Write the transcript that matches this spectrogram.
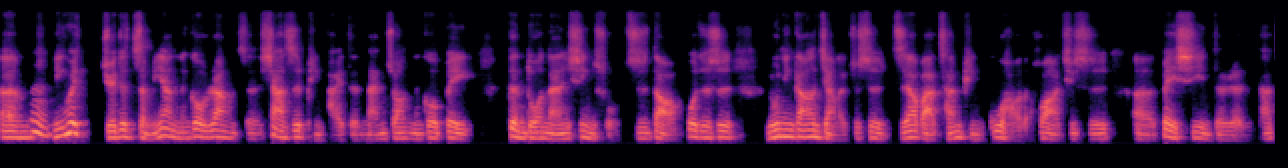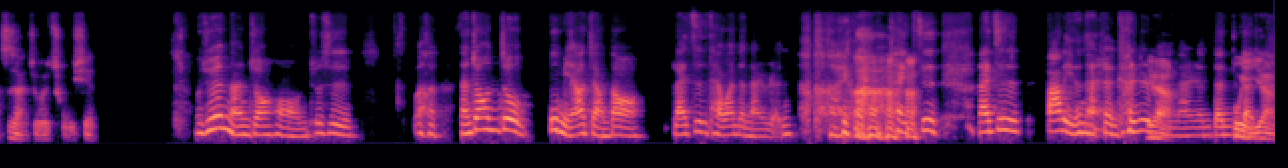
嗯，嗯您会觉得怎么样能够让这夏姿品牌的男装能够被更多男性所知道，或者是如您刚刚讲的，就是只要把产品顾好的话，其实呃被吸引的人他自然就会出现。我觉得男装哈，就是 男装就不免要讲到来自台湾的男人，还有 来自来自巴黎的男人跟日本的男人等等，不一样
